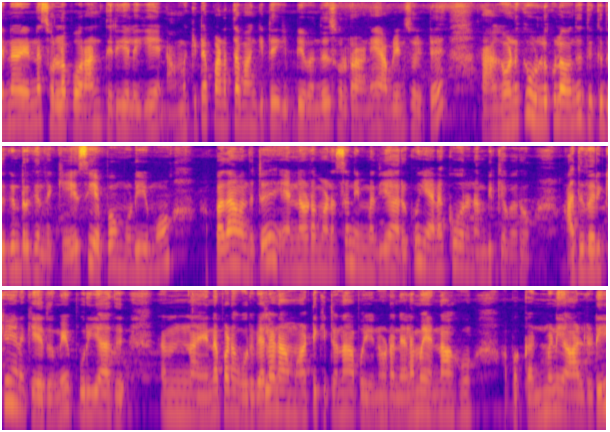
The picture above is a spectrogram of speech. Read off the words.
என்ன என்ன சொல்ல போகிறான்னு தெரியலையே. நம்மக்கிட்ட பணத்தை வாங்கிட்டு இப்படி வந்து சொல்கிறானே அப்படின்னு சொல்லிட்டு ராகவனுக்கு உள்ளுக்குள்ளே வந்து திக்கு திக்குன்னு இருக்கு. இந்த கேஸ் எப்போ முடியுமோ அப்போ தான் வந்துட்டு என்னோடய மனசு நிம்மதியாக இருக்கும். எனக்கும் ஒரு நம்பிக்கை வரும். அது வரைக்கும் எனக்கு எதுவுமே புரியாது. நான் என்ன பண்ண ஒருவேளை நான் மாட்டிக்கிட்டேன்னா அப்போ என்னோடய நிலைமை என்ன ஆகும் அப்போ கண்மணி ஆல்ரெடி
